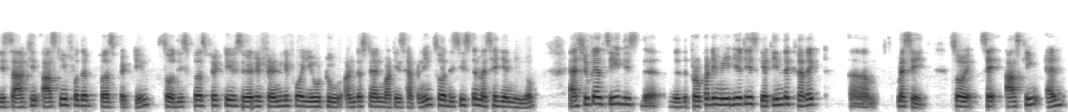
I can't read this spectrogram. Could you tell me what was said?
this asking for the perspective so this perspective is very friendly for you to understand what is happening so this is the message ending loop as you can see this the the, the property mediator is getting the correct um, message So say asking add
